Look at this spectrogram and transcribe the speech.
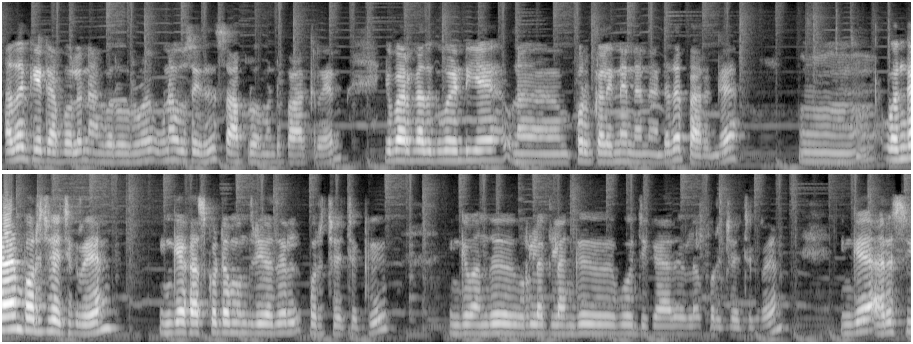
அதை கேட்டால் போல் நாங்கள் ஒரு உண- உணவு செய்து சாப்பிடுவோம்ன்ட்டு பார்க்குறேன். இங்கே பாருங்கள் அதுக்கு வேண்டிய உண பொருட்கள் என்னென்னன்றதை பாருங்கள் வெங்காயம் பொரித்து வச்சுக்கிறேன். இங்கே கஸ்கொட்டை முந்திரி வதல் பொரித்து வச்சுக்கு. இங்கே வந்து உருளைக்கிழங்கு பூஜிக்காய் அதெல்லாம் பொரித்து வச்சுக்கிறேன். இங்கே அரிசி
